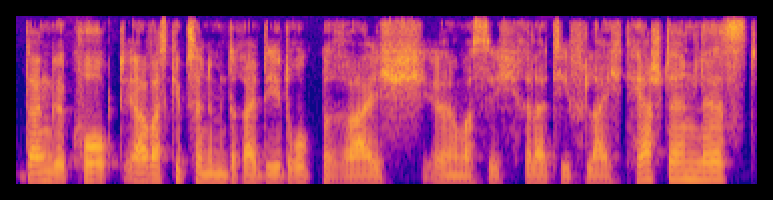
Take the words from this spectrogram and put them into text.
dann geguckt, ja, was gibt es denn im 3D-Druckbereich, äh, was sich relativ leicht herstellen lässt,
